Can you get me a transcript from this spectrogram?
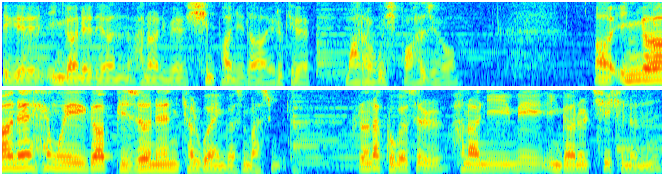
이게 인간에 대한 하나님의 심판이다 이렇게 말하고 싶어 하죠. 아, 인간의 행위가 빚어낸 결과인 것은 맞습니다. 그러나 그것을 하나님이 인간을 치시는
